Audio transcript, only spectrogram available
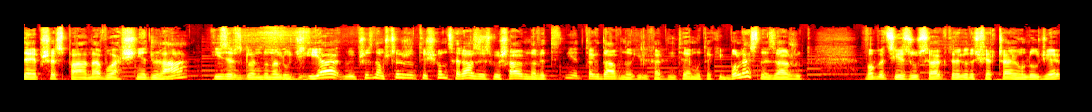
e, przez Pana właśnie dla i ze względu na ludzi. I ja przyznam szczerze, że tysiące razy słyszałem, nawet nie tak dawno, kilka dni temu, taki bolesny zarzut wobec Jezusa, którego doświadczają ludzie,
